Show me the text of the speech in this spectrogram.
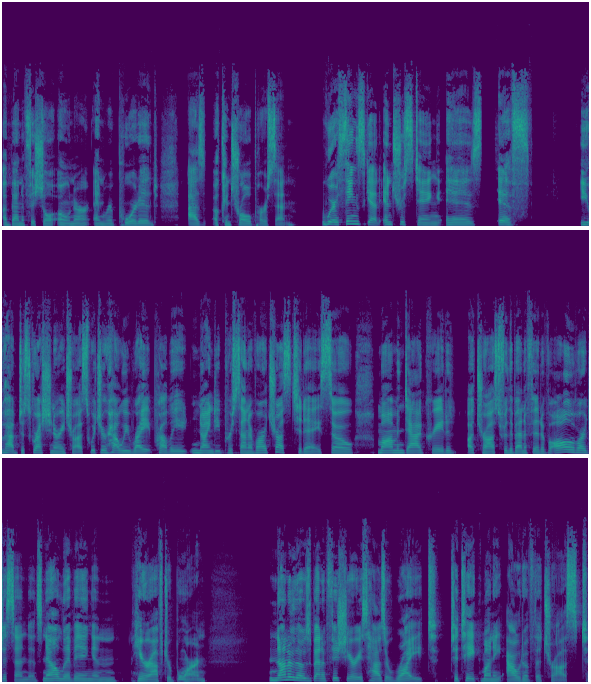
a beneficial owner and reported as a control person. Where things get interesting is if you have discretionary trusts, which are how we write probably 90% of our trusts today. So, mom and dad created a trust for the benefit of all of our descendants now living and hereafter born. None of those beneficiaries has a right to take money out of the trust.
